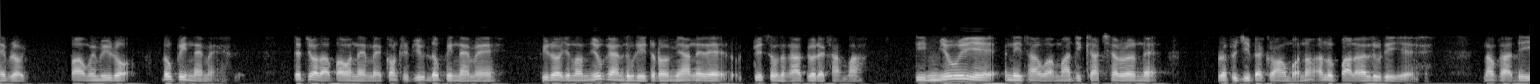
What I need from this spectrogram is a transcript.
နေပြီးတော့ပါဝင်ပြီးတော့လုပ်ပေးနိုင်မယ်တက်ကြွတာပါဝင်နိုင်မယ် contribute လုပ်ပေးနိုင်မယ်ပြီးတော့ကျွန်တော်မြို့ကန်လူတွေတော်တော်များနေတဲ့တွေ့ဆုံစကားပြောတဲ့အခါမှာဒီမျိုးရဲ့အနေအထားက multicultural နဲ့ refugee background ပေါ့နော်အဲ့လိုပါလာတဲ့လူတွေရဲ့နောက်ကဒီ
